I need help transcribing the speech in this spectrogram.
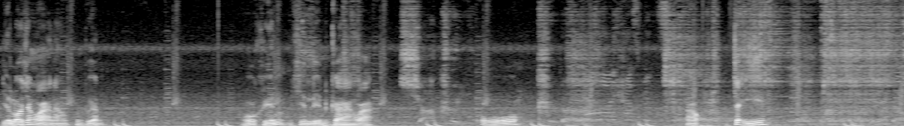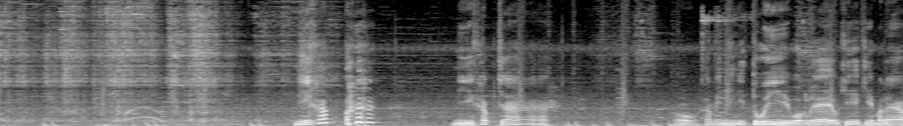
เดี๋ยวรอจังหวะนะเพื่อนๆโอ้เขียนเขียนเลนกลางว่ะ โอ้เอาจะอีหนีครับหนีครับจ้า โอ้ ถ้าไม่หนีนี่ตุยบอกเลย โอเค เก็บมาแล้ว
